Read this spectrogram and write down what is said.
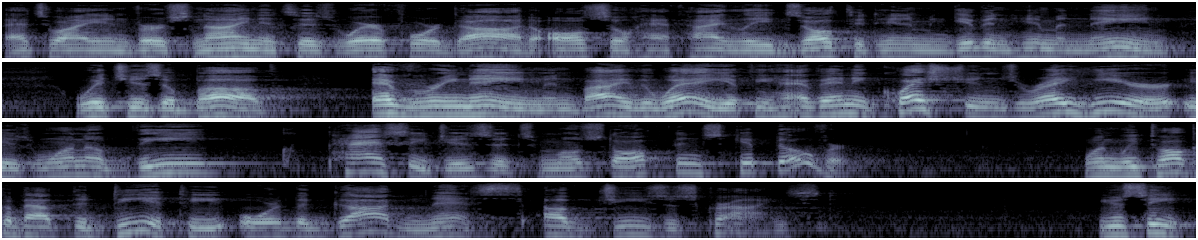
That's why in verse 9 it says, Wherefore God also hath highly exalted him and given him a name which is above every name. And by the way, if you have any questions, right here is one of the passages that's most often skipped over. When we talk about the deity or the godness of Jesus Christ, you see,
